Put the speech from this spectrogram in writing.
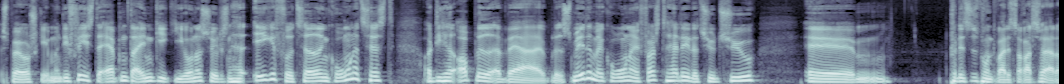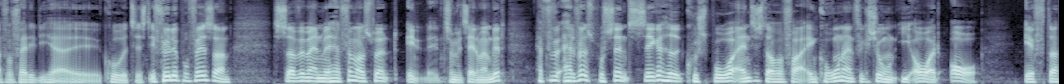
spørgeskema. De fleste af dem, der indgik i undersøgelsen, havde ikke fået taget en coronatest, og de havde oplevet at være blevet smittet med corona i første halvdel af 2020. Øh, på det tidspunkt var det så ret svært at få fat i de her øh, covid-test. Ifølge professoren, så vil man med 95%, som vi taler om lidt, 90% sikkerhed kunne spore antistoffer fra en coronainfektion i over et år efter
